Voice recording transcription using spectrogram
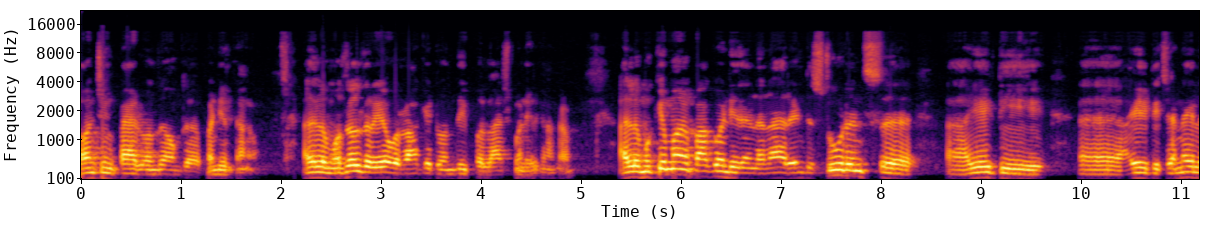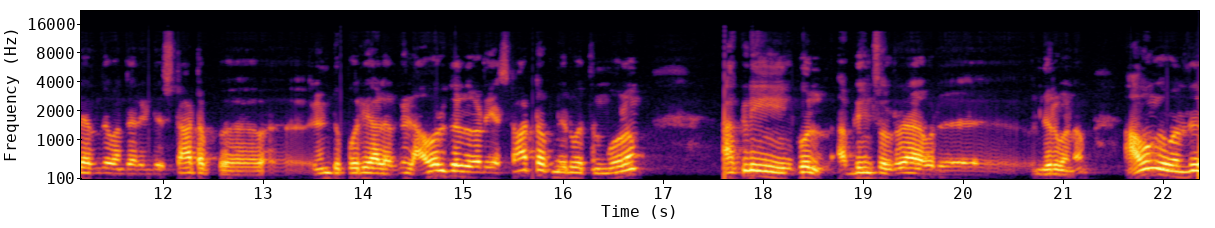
லான்ச்சிங் பேட் வந்து அவங்க பண்ணியிருக்காங்க. அதில் முதல் தடவையாக ஒரு ராக்கெட் வந்து இப்போ லான்ச் பண்ணியிருக்காங்க. அதில் முக்கியமாக பார்க்க வேண்டியது என்னென்னா ரெண்டு ஸ்டூடெண்ட்ஸ் ஐஐடி ஐஐடி சென்னையிலேருந்து வந்த ரெண்டு ஸ்டார்ட் அப் ரெண்டு பொறியாளர்கள் அவர்களுடைய ஸ்டார்ட் அப் நிறுவனத்தின் மூலம் அக்னி குல் அப்படின்னு சொல்கிற ஒரு நிறுவனம் அவங்க வந்து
